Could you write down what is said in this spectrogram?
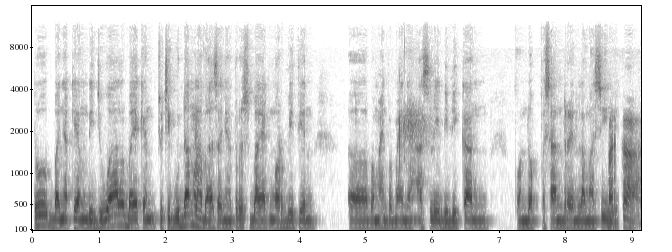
tuh banyak yang dijual banyak yang cuci gudang lah bahasanya terus banyak ngorbitin eh, pemain-pemain yang asli didikan pondok pesantren La Masia Barca.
